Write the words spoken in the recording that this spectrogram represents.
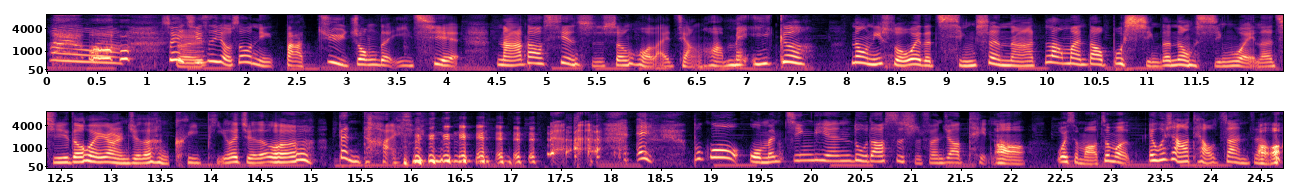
哎呦啊！所以其实有时候你把剧中的一切拿到现实生活来讲的话，每一个那种你所谓的情圣啊、浪漫到不行的那种行为呢，其实都会让人觉得很 creepy，会觉得我笨蛋。哎、不过我们今天录到四十分就要停了。哦、为什么这么哎、我想要挑战这样。哦？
